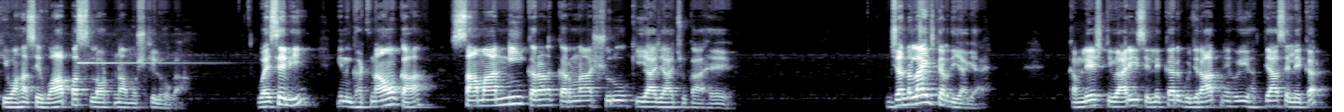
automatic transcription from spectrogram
कि वहाँ से वापस लौटना मुश्किल होगा। वैसे भी इन घटनाओं का सामान्यकरण करना शुरू किया जा चुका है। जनरलाइज कर दिया गया है। कमलेश तिवारी से लेकर गुजरात में हुई हत्या से लेकर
